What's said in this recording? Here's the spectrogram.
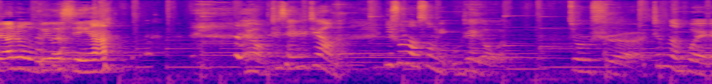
不要这么不用心啊！没有，之前是这样的。一说到送礼物这个，我就是真的会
